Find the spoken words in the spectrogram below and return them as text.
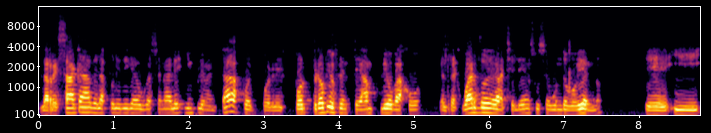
la resaca de las políticas educacionales implementadas por, por el por propio Frente Amplio bajo el resguardo de Bachelet en su segundo gobierno. Eh, y,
